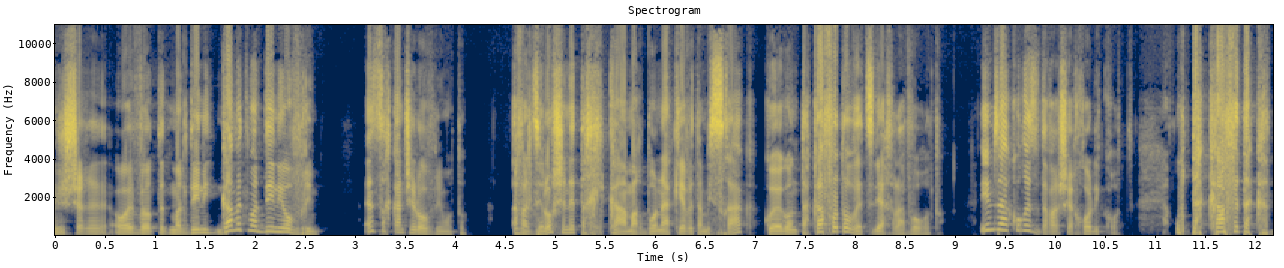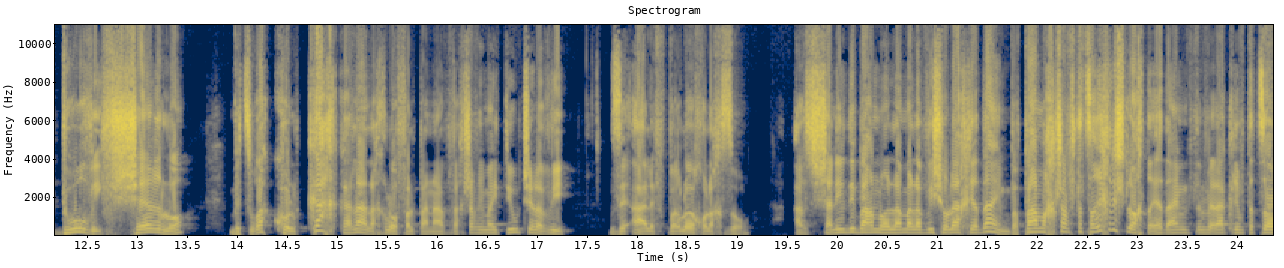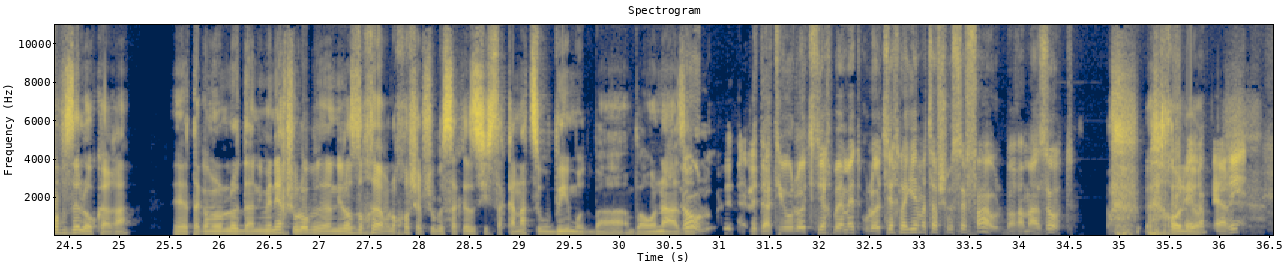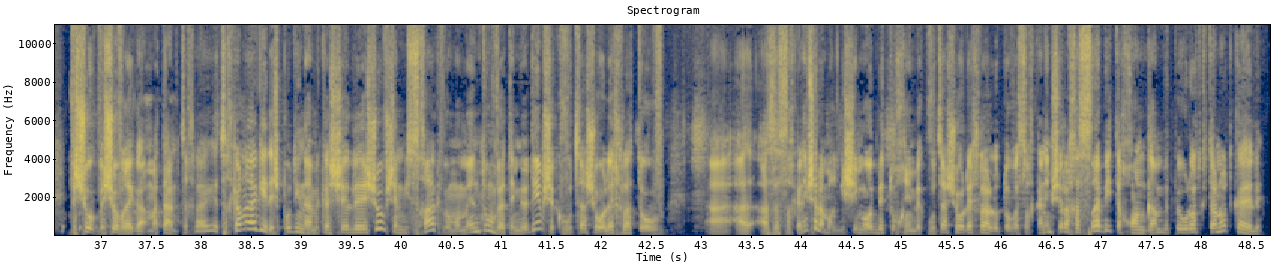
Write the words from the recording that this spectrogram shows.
שאוהב את מלדיני? גם את מלדיני עוברים. אין שחקן שלא עוברים אותו. אבל זה לא שנטע חיכה אמר בוא נעכב את המשחק, גויגון תקף אותו והצליח לעבור אותו. אם זה היה קורה זה דבר שיכול לקרות. הוא תקף את הכדור ואפשר לו בצורה כל כך קלה לחלוף על פניו ועכשיו עם האיטיות של אבי זה א' כבר לא יכול לחזור. אז שנים דיברנו על למה לביא שולח ידיים בפעם עכשיו שאתה צריך לשלוח את הידיים ולהקריב את הצהוב זה לא קרה. אתה גם לא יודע אני מניח שהוא לא אני לא זוכר אבל לא חושב שהוא באיזושהי סכנת צהובים עוד בעונה הזאת. לא, לדעתי הוא לא הצליח באמת הוא לא הצליח להגיע למצב שהוא עושה פאול ברמה הזאת. יכול להיות. ושוב ושוב רגע מתן צריך, להגיד, צריך גם להגיד יש פה דינמיקה של שוב של משחק ומומנטום ואתם יודעים שקבוצה שהולך לטוב אז השחקנים שלה מרגישים מאוד בטוחים וקבוצה שהולך לה לא טוב השחקנים שלה חסרי ביטחון גם בפעולות קטנות כאלה.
